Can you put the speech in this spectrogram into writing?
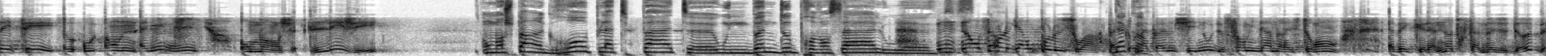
été, à midi, on mange léger. On mange pas un gros plat de pâtes euh, ou une bonne daube provençale ou. Euh, non, ça on le garde pour le soir. Parce qu'on a quand même chez nous de formidables restaurants avec la, notre fameuse daube,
